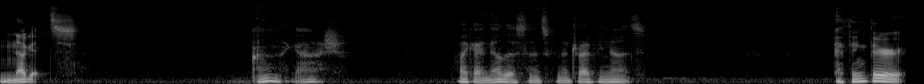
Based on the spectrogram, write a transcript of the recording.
Nuggets. Oh my gosh. I like I know this and it's gonna drive me nuts. I think they're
